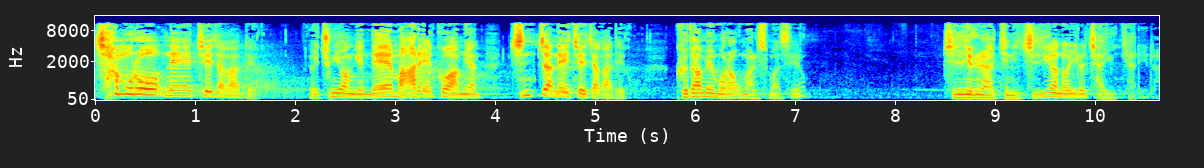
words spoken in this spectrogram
참으로 내 제자가 되고 중요한 게 내 말에 거하면 진짜 내 제자가 되고 그 다음에 뭐라고 말씀하세요? 진리를 알지니 진리가 너희를 자유케 하리라.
